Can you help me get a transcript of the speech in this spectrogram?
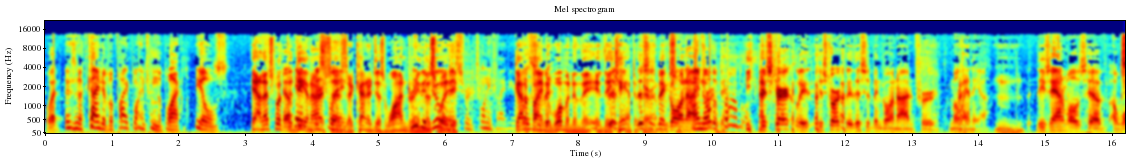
What? There's a kind of a pipeline from the Black Hills. Yeah, that's what Yeah. the Yeah, DNR this way. says. They're kind of just wandering been this doing way. this for 25 years. Got to Well, this has find a woman, and they they this, can't. This has been apparently, so- going on. I know for- the problem. historically, historically, this has been going on for millennia. These animals have a Mm-hmm. Except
